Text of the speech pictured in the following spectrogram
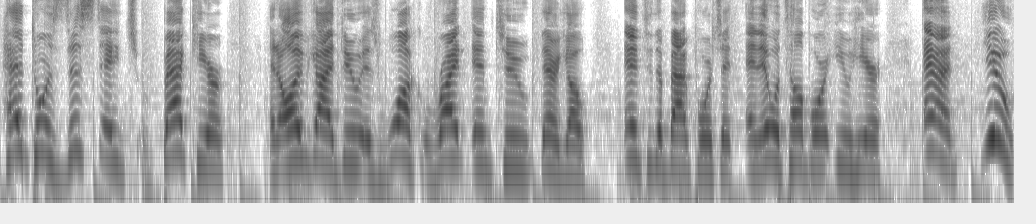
Head towards this stage back here. And all you've got to do is walk right into, there you go, into the back portion. And it will teleport you here. And you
